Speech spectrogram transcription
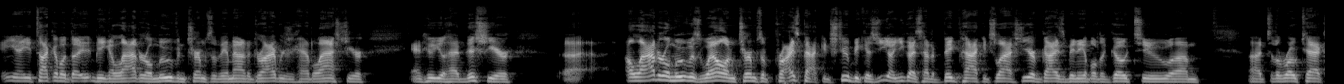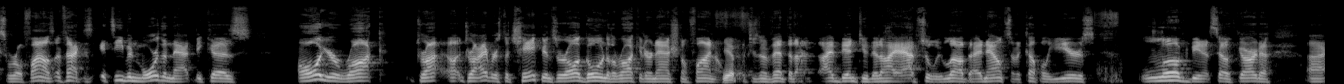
you know you talk about the, being a lateral move in terms of the amount of drivers you had last year and who you had this year. Uh, a lateral move as well in terms of prize package too, because you know you guys had a big package last year of guys being able to go to um, uh, to the Rotax World Finals. In fact, it's even more than that because all your ROK dri- uh, drivers, the champions, are all going to the ROK International Final, yep. which is an event that I, have been to that I absolutely loved. I announced it a couple of years. Loved being at South Garda. Uh,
